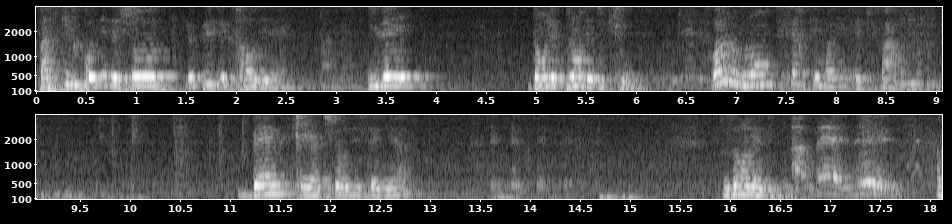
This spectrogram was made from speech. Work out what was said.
parce qu'il connaît les choses les plus extraordinaires. Il est dans le plan de toutes choses. Voilà, nous voulons faire témoigner cette femme, belle créature du Seigneur. Nous allons l'inviter. Amen. Ma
